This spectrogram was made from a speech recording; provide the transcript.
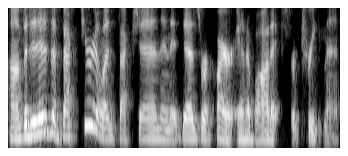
Um, but it is a bacterial infection, and it does require antibiotics for treatment.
